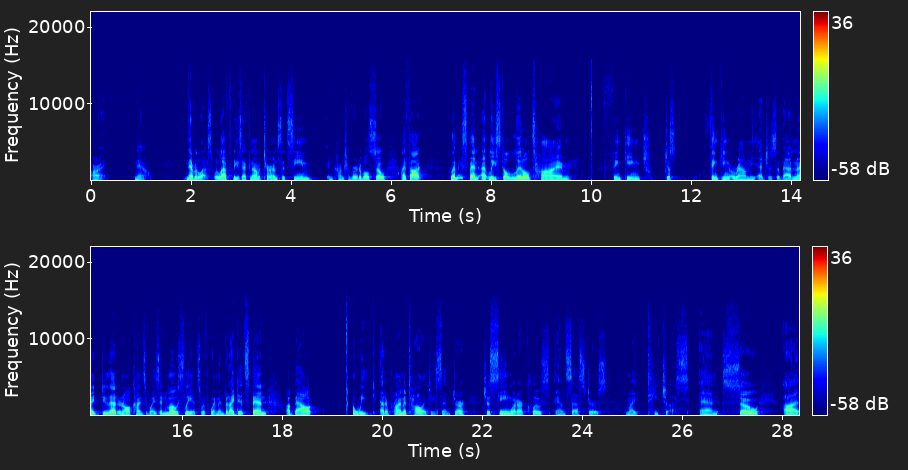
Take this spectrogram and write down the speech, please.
All right, now, nevertheless, we're left with these economic terms that seem incontrovertible. So I thought, let me spend at least a little time thinking, just thinking around the edges of that. And I do that in all kinds of ways, and mostly it's with women. But I did spend about a week at a primatology center just seeing what our close ancestors might teach us. And so uh,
